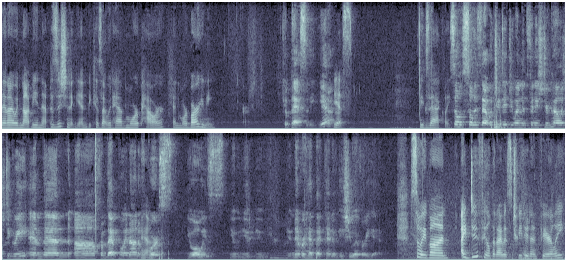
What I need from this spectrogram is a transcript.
then I would not be in that position again because I would have more power and more bargaining. Capacity, yeah. Yes. Exactly. So, so is that what you did? You went and finished your college degree, and then uh, from that point on, of Yeah. course, you always you you you you never had that kind of issue ever again. So, Yvonne, I do feel that I was treated unfairly,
